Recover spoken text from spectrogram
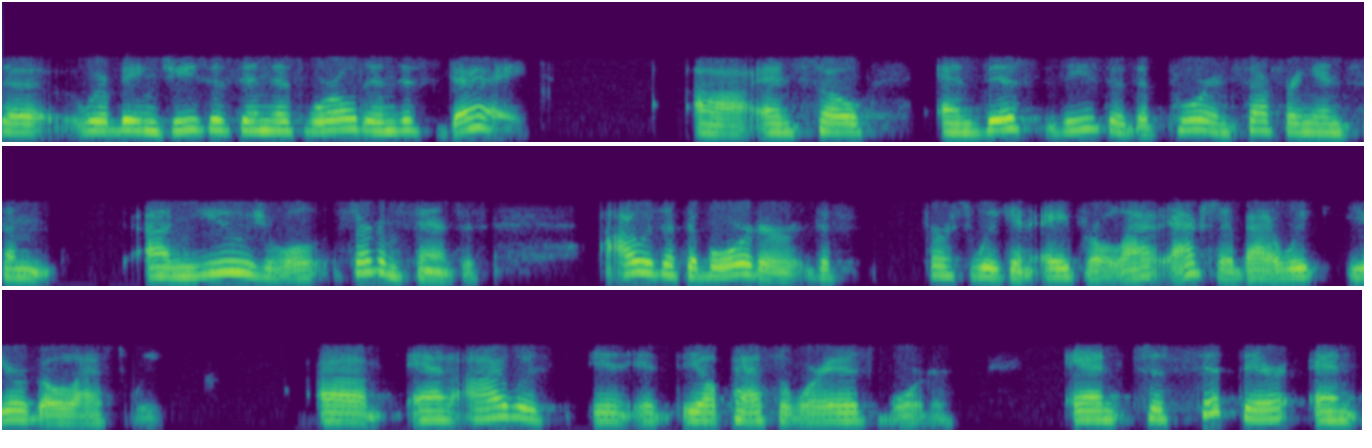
uh, we're being Jesus in this world in this day, uh, and so and this these are the poor and suffering in some unusual circumstances. I was at the border the first week in April, actually about a week year ago last week, um, and I was in, in the El Paso Juarez border, and to sit there and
